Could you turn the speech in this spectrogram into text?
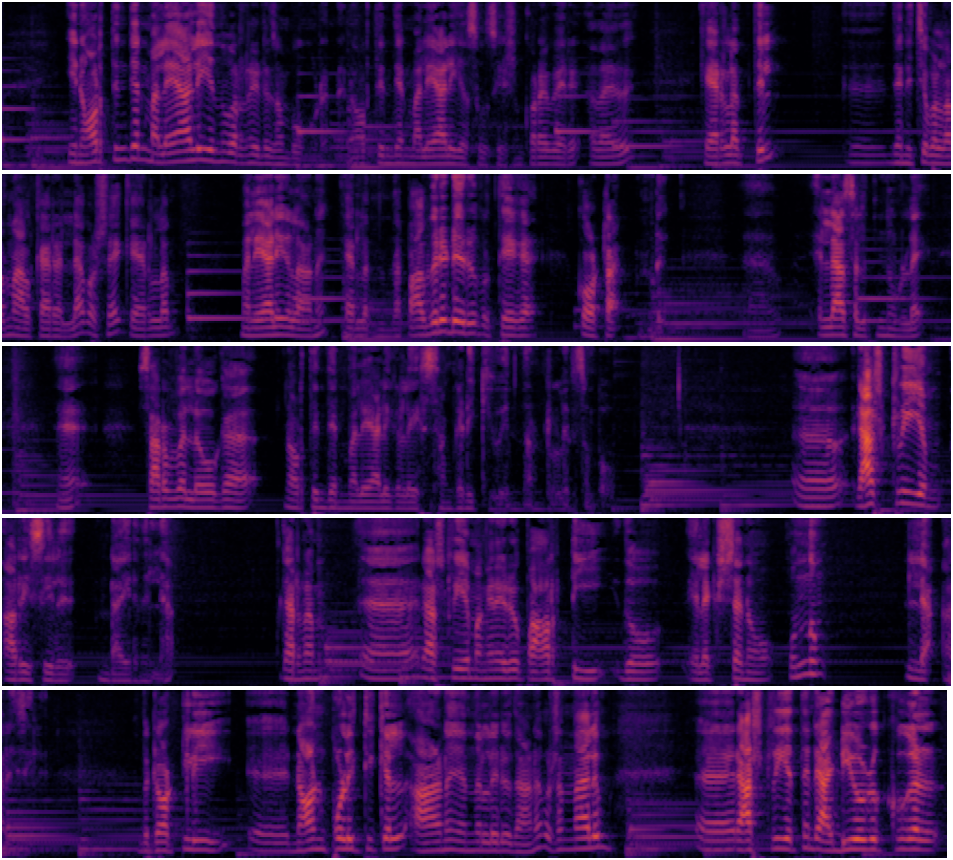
ഈ നോർത്ത് ഇന്ത്യൻ മലയാളി എന്ന് പറഞ്ഞൊരു സംഭവം കൂടെ ഉണ്ട്. നോർത്ത് ഇന്ത്യൻ മലയാളി അസോസിയേഷൻ കുറേ പേര് അതായത് കേരളത്തിൽ ജനിച്ചു വളർന്ന ആൾക്കാരല്ല പക്ഷേ കേരളം മലയാളികളാണ് കേരളത്തിൽ നിന്ന്. അപ്പോൾ അവരുടെ ഒരു പ്രത്യേക കോട്ട ഉണ്ട്. എല്ലാ സ്ഥലത്തു നിന്നുള്ള സർവലോക നോർത്ത് ഇന്ത്യൻ മലയാളികളെ സംഘടിക്കൂ എന്നുള്ളൊരു സംഭവം. രാഷ്ട്രീയം ആർ ഇ സിയിൽ ഉണ്ടായിരുന്നില്ല. കാരണം രാഷ്ട്രീയം അങ്ങനെ ഒരു പാർട്ടി ഇതോ എലക്ഷനോ ഒന്നും ഇല്ല ആർ ഇ സിയിൽ ടോട്ടലി നോൺ പൊളിറ്റിക്കൽ ആണ് എന്നുള്ളൊരു ഇതാണ് പക്ഷെ എന്നാലും രാഷ്ട്രീയത്തിന്റെ അടിയൊഴുക്കുകൾ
